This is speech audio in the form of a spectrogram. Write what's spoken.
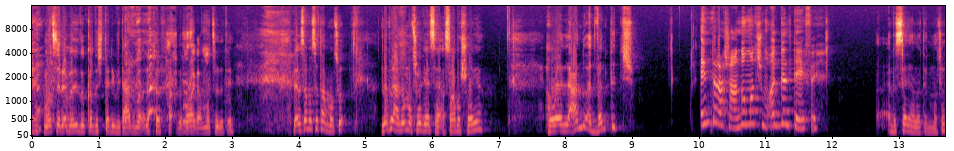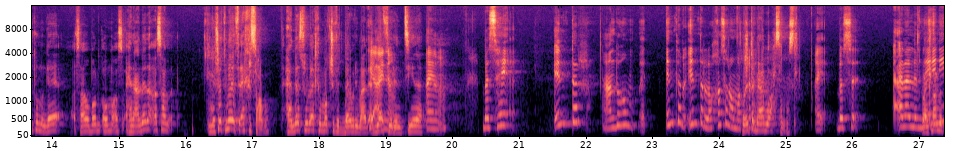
ماتش ريال مدريد والقادش تاني بيتعاد بقى. اتفرج على الماتش ده تاني. لا بس أنا بصيت على الماتش. نابولي عندهم ماتشات جاية صعبة شوية. هو اللي عنده advantage انتر عشان عندهم ماتش مؤجل تافه. بس ثانية عامة ماتشاتهم جاية صعبة برضه. هم. إحنا عندنا أصعب ماتشات ميلان في الآخر صعبة. إحنا تقول اخر ماتش في الدوري مع know. فيورنتينا. Know. بس هي انتر عندهم انتر انتر لو خسروا ماتش بيلعبوا أحسن أصلا. بس أنا اللي مضايقني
